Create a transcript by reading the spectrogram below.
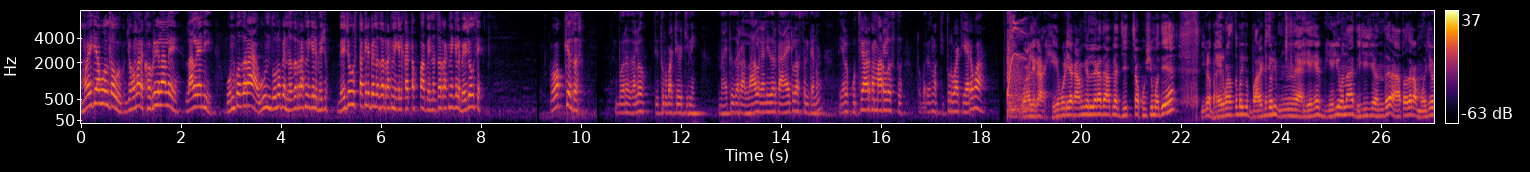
मैं क्या बोलता हूँ जो हमारे खबरी लाले लाल गांधी उनको जरा उन दोनों पे नजर रखने के लिए भेजो। भेजो उस टकले पे नजर रखने के लिए कटप्पा पे नजर रखने के लिए भेजो उसे। Okay sir. बरं झालं ती तुरबाटी वाटी नाही नाही तर जरा लाल गाणी जर का ऐकलं असतं ना त्यानं याला कुत्र्यासारखं मारलं असतं. तो बरं मग ती तुरबाटी आहे रे बा. वाले का हे बढिया काम केलेलं का ते आपल्या जीतच्या खुशीमध्ये? इकडे बाहेर मस्त पैकी बाराटी ठेवली. हम्म, हे काय गेली म्हणा देशीची अंदर. आता जरा मजे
